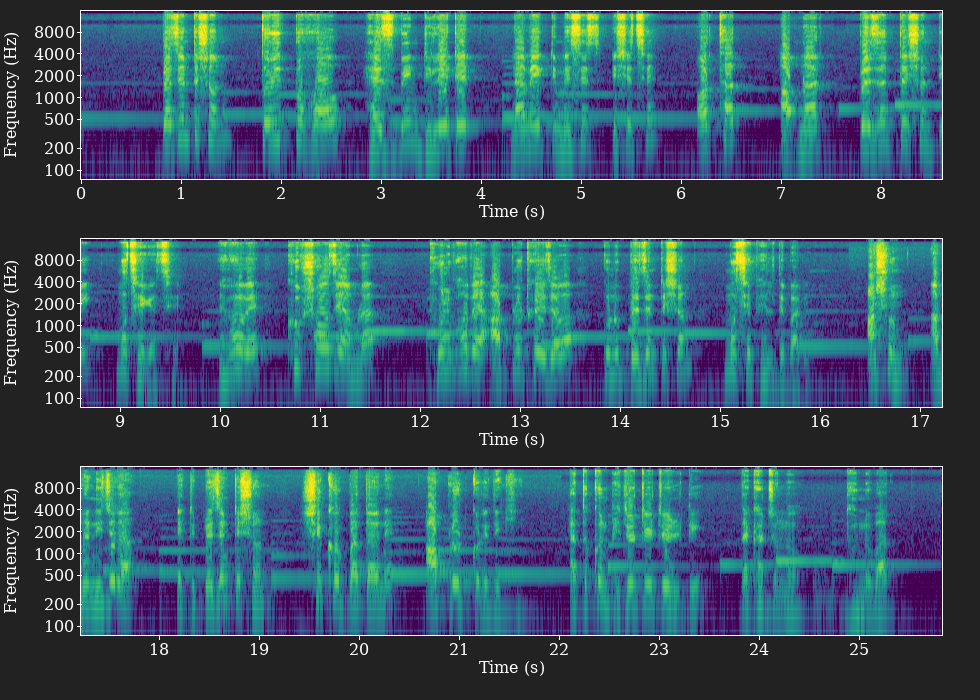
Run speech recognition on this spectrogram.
প্রেজেন্টেশন তড়িৎ প্রবাহ হ্যাজ বিন ডিলেটেড নামে একটি মেসেজ এসেছে। অর্থাৎ আপনার প্রেজেন্টেশনটি মুছে গেছে। এভাবে খুব সহজে আমরা ভুলভাবে আপলোড হয়ে যাওয়া কোনো প্রেজেন্টেশন মুছে ফেলতে পারি। আসুন আমরা নিজেরা একটি প্রেজেন্টেশন শিক্ষক বাতায়নে আপলোড করে দেখি। এতক্ষণ ভিডিও টিউটোরিয়ালটি দেখার জন্য ধন্যবাদ।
